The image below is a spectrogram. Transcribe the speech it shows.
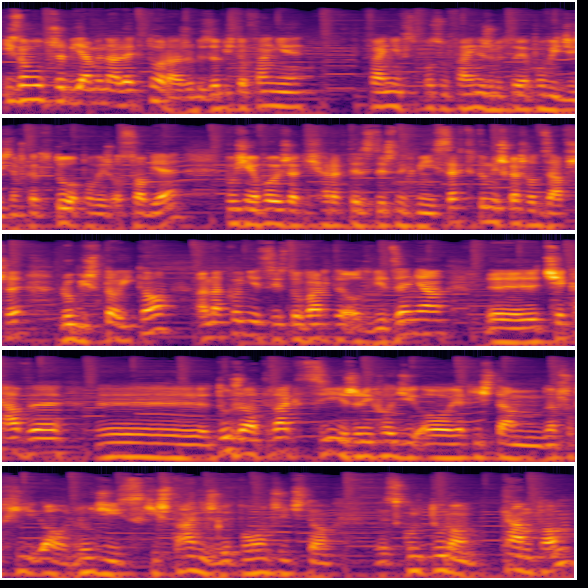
i znowu przebijamy na lektora, żeby zrobić to fajnie, fajnie w sposób fajny, żeby tutaj opowiedzieć. Na przykład tu opowiesz o sobie, później opowiesz o jakichś charakterystycznych miejscach, ty tu mieszkasz od zawsze, lubisz to i to, a na koniec jest to warte odwiedzenia, yy, ciekawe, yy, dużo atrakcji, jeżeli chodzi o jakiś tam, na przykład o, ludzi z Hiszpanii, żeby połączyć to z kulturą tamtą,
